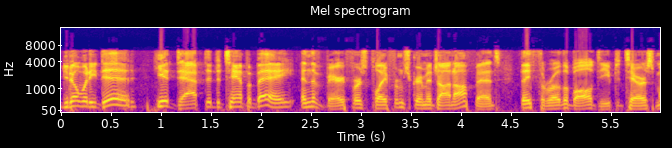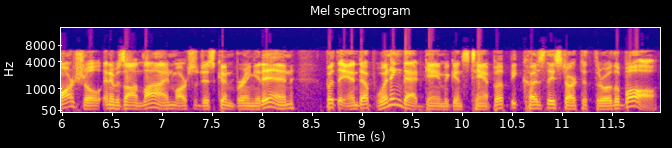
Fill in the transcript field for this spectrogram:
you know what he did? He adapted to Tampa Bay in the very first play from scrimmage on offense. They throw the ball deep to Terrace Marshall, and it was online. Marshall just couldn't bring it in, but they end up winning that game against Tampa because they start to throw the ball.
